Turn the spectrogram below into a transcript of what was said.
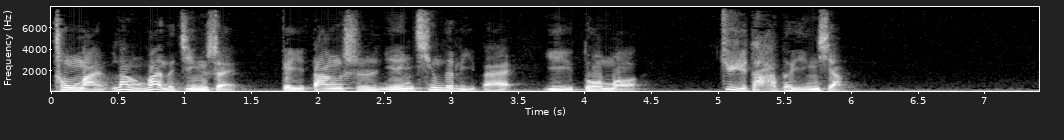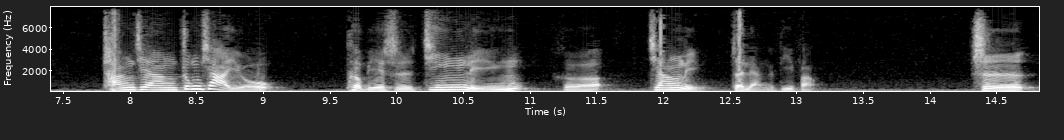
充满浪漫的精神，给当时年轻的李白以多么巨大的影响。长江中下游，特别是金陵和江陵这两个地方，是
